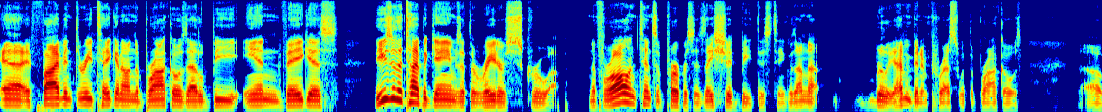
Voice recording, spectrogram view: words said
uh, at five and three taking on the Broncos. That'll be in Vegas. These are the type of games that the Raiders screw up. Now, for all intents and purposes, they should beat this team because I'm not really, I haven't been impressed with the Broncos. Uh,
